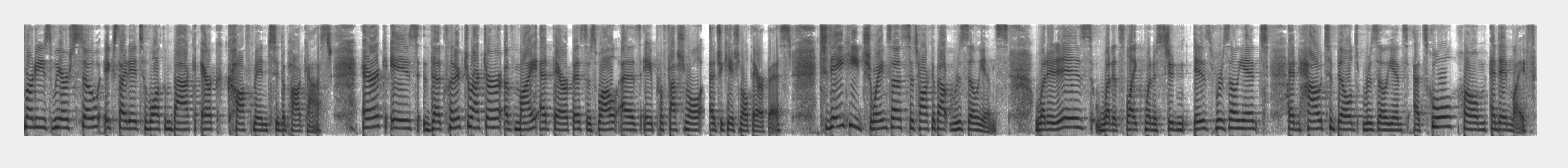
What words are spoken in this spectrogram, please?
Smarties, we are so excited to welcome back Eric Kaufmann to the podcast. Eric is the clinic director of My Ed Therapist as well as a professional educational therapist. Today, he joins us to talk about resilience, what it is, what it's like when a student is resilient, and how to build resilience at school, home, and in life.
